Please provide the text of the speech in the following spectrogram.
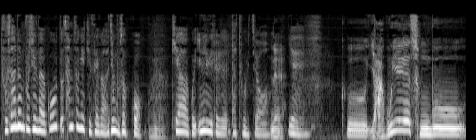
두산은 부진하고 또 삼성의 기세가 아주 무섭고 네. 기아하고 1, 2위를 다투고 있죠. 네. 예. 그 야구의 승부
